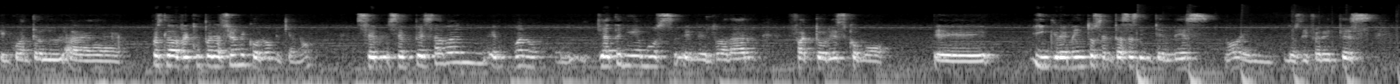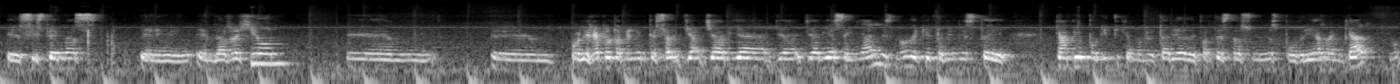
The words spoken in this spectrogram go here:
en cuanto a, pues la recuperación económica, ¿no? Se, se empezaban, bueno, ya teníamos en el radar factores como incrementos en tasas de interés, ¿no? En los diferentes sistemas en la región, Em, em, por ejemplo, también empezar, ya, ya, había, ya, ya, había señales ¿no? de que también este cambio en política monetaria de parte de Estados Unidos podría arrancar. ¿no?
